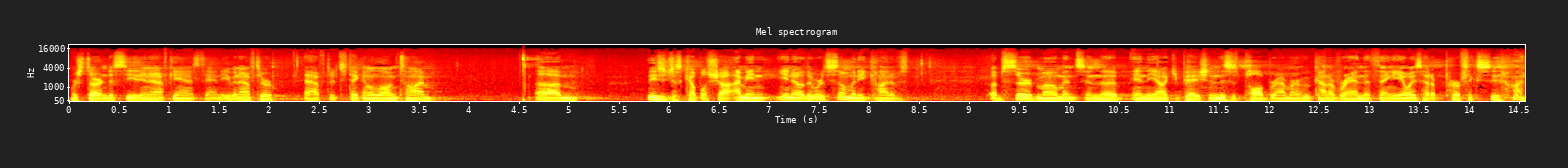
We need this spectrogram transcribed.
we're starting to see it in Afghanistan, even after after it's taken a long time. Um, these are just a couple shots. I mean, you know, there were so many kind of absurd moments in the in the occupation. This is Paul Bremer, who kind of ran the thing. He always had a perfect suit on.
